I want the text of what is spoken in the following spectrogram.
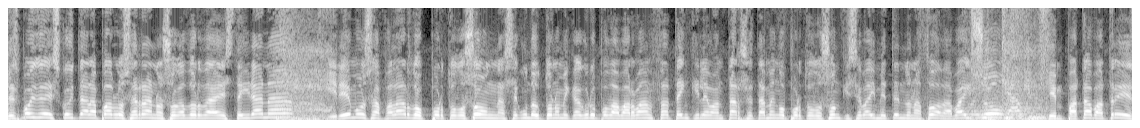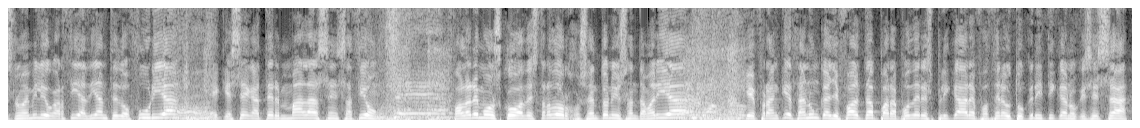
Despois de escoitar a Pablo Serrano, xogador da Esteirana, Iremos a falar do Porto do Son. Na segunda autonómica grupo da Barbanza ten que levantarse tamén o Porto do Son que se vai metendo na zoa de Baixo, que empataba tres no Emilio García diante do Furia e que sega a ter malas sensacións Falaremos co adestrador José Antonio Santamaría que franqueza nunca lle falta para poder explicar e facer autocrítica no que sexa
